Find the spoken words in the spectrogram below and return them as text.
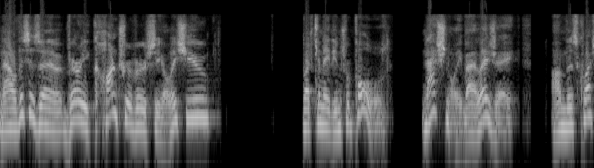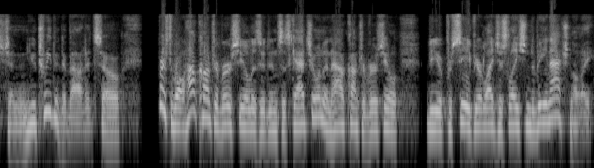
now this is a very controversial issue but Canadians were polled nationally by Leger on this question. You tweeted about it. So, first of all, how controversial is it in Saskatchewan, and how controversial do you perceive your legislation to be nationally?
